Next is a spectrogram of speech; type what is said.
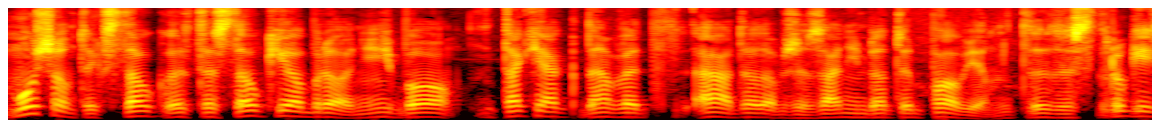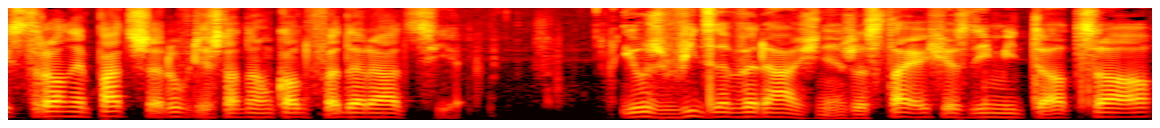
muszą tych stołk, te stołki obronić, bo tak jak nawet, a to dobrze, zanim do tym powiem, z drugiej strony patrzę również na tę konfederację już widzę wyraźnie, że staje się z nimi to, co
